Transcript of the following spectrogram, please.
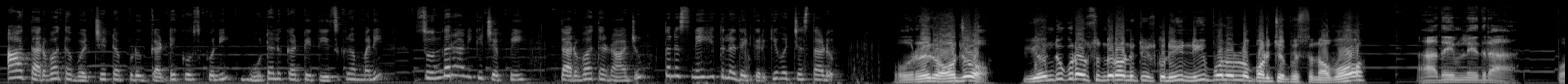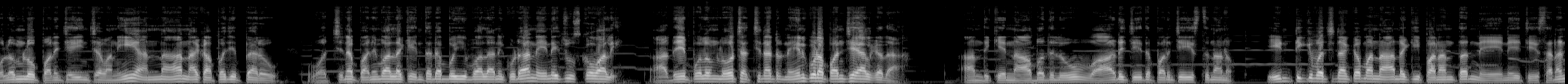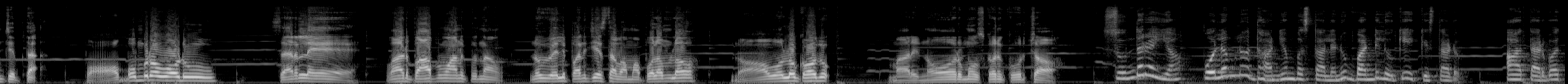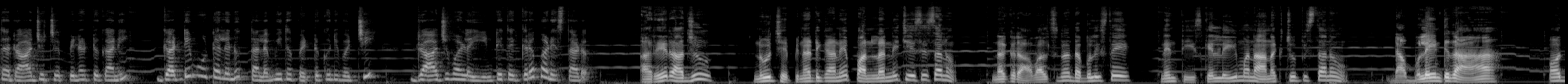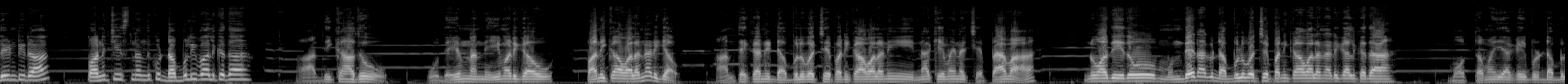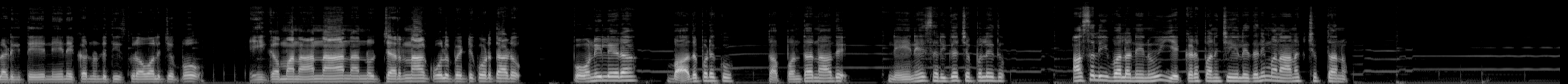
ఆ తర్వాత వచ్చేటప్పుడు గడ్డి కోసుకుని మూటలు కట్టి తీసుకురమ్మని సుందరానికి చెప్పి తర్వాత రాజు తన స్నేహితుల దగ్గరికి వచ్చేస్తాడు. ఒరే రాజు ఎందుకురా సుందరాన్ని తీసుకుని నీ పొలంలో పని చేపిస్తున్నావో? అదేం లేదురా పొలంలో పని చేయించమని అన్న నాకు అప్పచెప్పారు వచ్చిన పని వాళ్ళకి ఎంత డబ్బు ఇవ్వాలని కూడా నేనే చూసుకోవాలి. అదే పొలంలో చచ్చినట్టు నేను కూడా పని చేయాలి కదా. అందుకే నా బదులు వాడి చేత పని చేయిస్తున్నాను. ఇంటికి వచ్చినాక మా నాన్నకి పనంతా నేనే చేశానని చెప్తా. పాపం రా వాడు. సర్లే వాడు పాపం అనుకుందాం నువ్వు వెళ్ళి పని చేస్తావా మా పొలంలో? నా వల్ల కాదు. మరి నోరు మూసుకొని కూర్చో. సుందరయ్య పొలంలో ధాన్యం బస్తాలను బండిలోకి ఎక్కిస్తాడు. ఆ తర్వాత రాజు చెప్పినట్టుగాని గడ్డి మూటలను తల మీద పెట్టుకుని వచ్చి రాజు వాళ్ళ ఇంటి దగ్గర పడేస్తాడు. అరే రాజు నువ్వు చెప్పినట్టుగానే పనులన్నీ చేసేశాను. నాకు రావాల్సిన డబ్బులిస్తే నేను తీసుకెళ్ళి మా నాన్నకు చూపిస్తాను. డబ్బులేంటిరా? అదేంటిరా? పని చేసినందుకు డబ్బులు ఇవ్వాలి కదా? అది కాదు. ఉదయం నన్ను ఏమడిగావు పని కావాలని అడిగావు. అంతేకాని డబ్బులు వచ్చే పని కావాలని నాకేమైనా చెప్పావా? నువ్వు అదేదో ముందే నాకు డబ్బులు వచ్చే పని కావాలని అడగాలి కదా. మొత్తం అయ్యాక ఇప్పుడు డబ్బులు అడిగితే నేను ఎక్కడి నుండి తీసుకురావాలో చెప్పు. ఇక మా నాన్న నన్ను చర్నాకోలు పెట్టి కొడతాడు. పోనీలేరా బాధపడకు. తప్పంతా నాదే. నేనే సరిగ్గా చెప్పలేదు. అసలు ఇవాళ నేను ఎక్కడ పని చేయలేదని మా నాన్నకు చెప్తాను.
